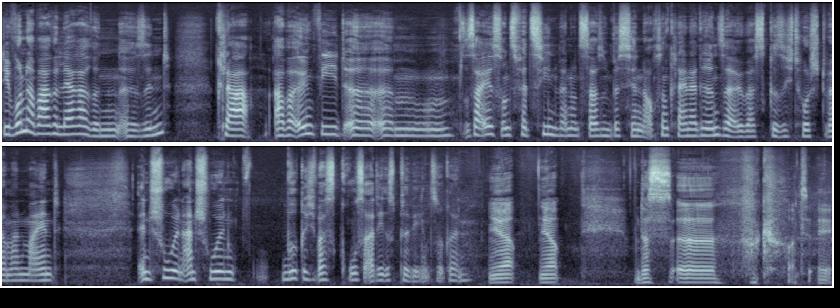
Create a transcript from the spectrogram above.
die wunderbare Lehrerinnen äh, sind klar, aber irgendwie äh, ähm, sei es uns verziehen, wenn uns da so ein bisschen auch so ein kleiner Grinser übers Gesicht huscht, wenn man meint, in Schulen, an Schulen wirklich was Großartiges bewegen zu können. Ja, ja. Und das, äh, oh Gott, ey.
